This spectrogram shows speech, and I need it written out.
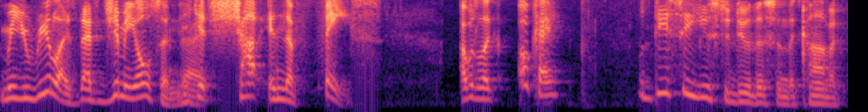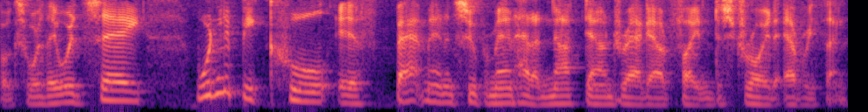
I mean, you realize that's Jimmy Olsen. He gets shot in the face. I was like, okay. Well, DC used to do this in the comic books where they would say, wouldn't it be cool if Batman and Superman had a knockdown, drag out fight and destroyed everything?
